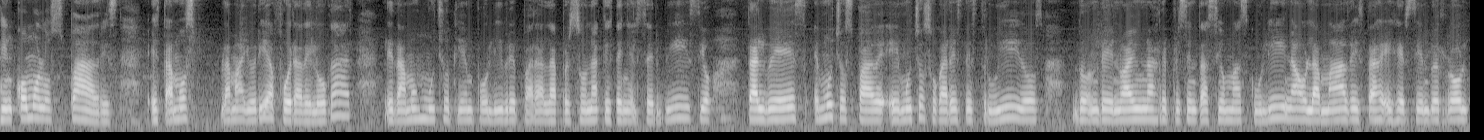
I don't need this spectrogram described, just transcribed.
En cómo los padres estamos la mayoría fuera del hogar, le damos mucho tiempo libre para la persona que está en el servicio, tal vez en muchos, padres, en muchos hogares destruidos, donde no hay una representación masculina o la madre está ejerciendo el rol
